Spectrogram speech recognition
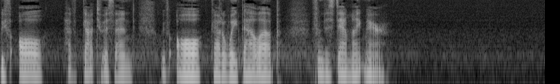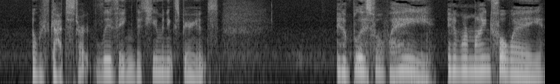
We've all have got to ascend. We've all got to wake the hell up from this damn nightmare. And we've got to start living this human experience in a blissful way, in a more mindful way.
